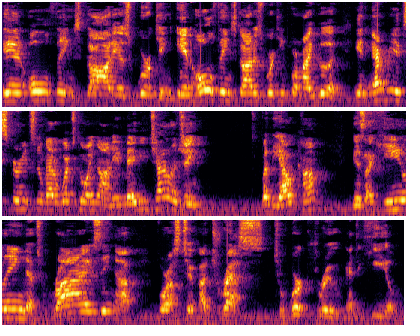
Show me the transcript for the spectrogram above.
in all things, God is working. In all things, God is working for my good. In every experience, no matter what's going on, it may be challenging, but the outcome is a healing that's rising up for us to address, to work through, and to heal.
